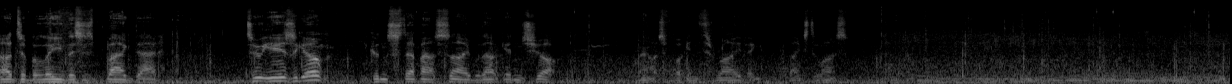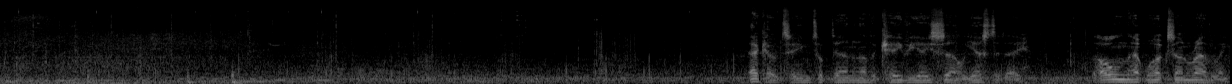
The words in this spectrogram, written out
Hard to believe this is Baghdad. Two years ago, you couldn't step outside without getting shot. Now it's fucking thriving, thanks to us. Echo team took down another KVA cell yesterday. The whole network's unraveling.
